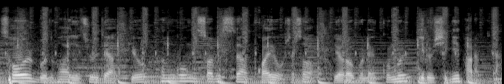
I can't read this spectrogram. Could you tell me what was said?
서울문화예술대학교 항공서비스학과에 오셔서 여러분의 꿈을 이루시기 바랍니다.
